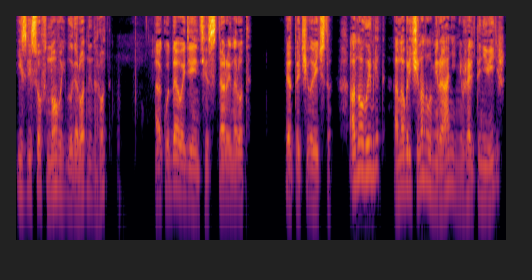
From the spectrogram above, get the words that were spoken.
из лесов новый благородный народ. А куда вы денете старый народ? Это человечество. Оно вымрет, оно обречено на умирание, неужели ты не видишь?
